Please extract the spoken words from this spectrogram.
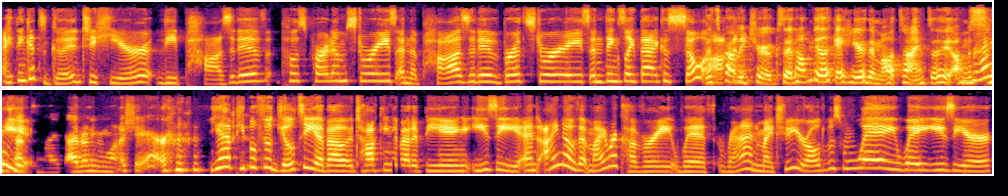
I think it's good to hear the positive postpartum stories and the positive birth stories and things like that because so that's often, probably true because I don't feel like I hear them all the time. So almost right. like I don't even want to share. yeah, people feel guilty about talking about it being easy, and I know that my recovery with Ren, my two-year-old, was way way easier.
